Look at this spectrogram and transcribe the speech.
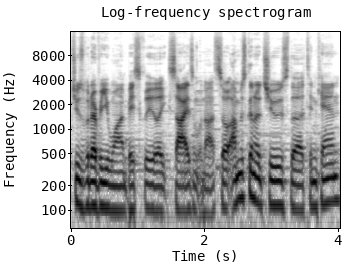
choose whatever you want, basically like size and whatnot. So I'm just gonna choose the tin can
